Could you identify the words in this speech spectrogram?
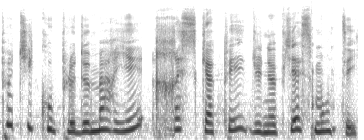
Petit couple de mariés rescapés d'une pièce montée.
